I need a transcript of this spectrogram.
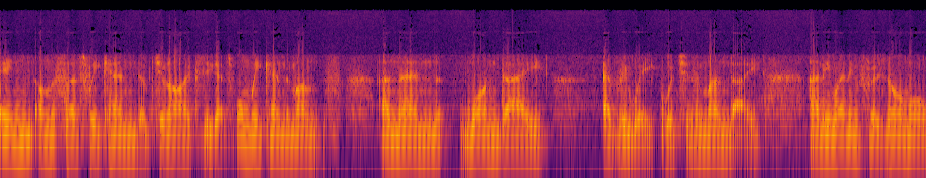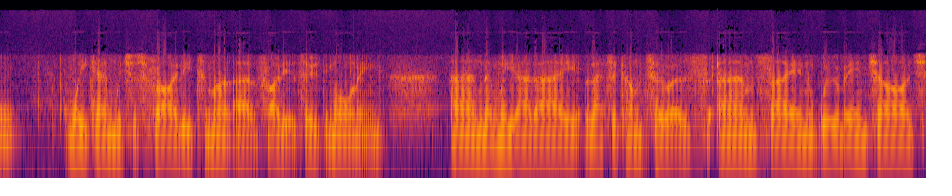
in on the first weekend of July, because he gets one weekend a month and then one day every week, which is a Monday. And he went in for his normal weekend, which was Friday to Mo- uh, Friday to Tuesday morning. And then we had a letter come to us um, saying we were being charged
